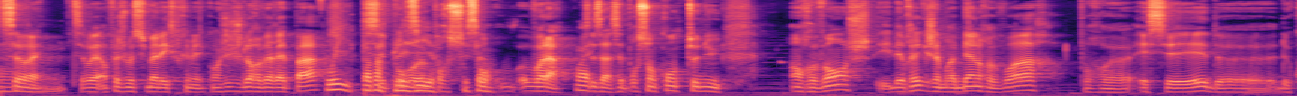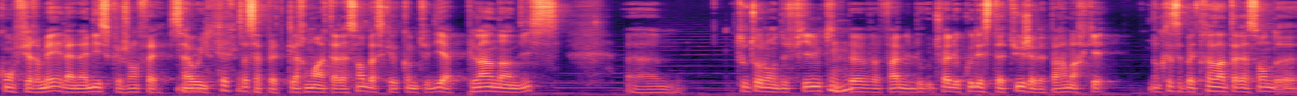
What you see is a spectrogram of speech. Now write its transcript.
C'est vrai, c'est vrai. En fait, je me suis mal exprimé. Quand je dis je le reverrai pas, oui, pas par plaisir. Pour, voilà, c'est ça. C'est pour son contenu. En revanche, il est vrai que j'aimerais bien le revoir pour euh, essayer de, de confirmer l'analyse que j'en fais. Ça, oui, ça, ça peut être clairement intéressant parce que, comme tu dis, il y a plein d'indices euh, tout au long du film qui mhm. peuvent. Enfin, tu vois, le coup des statues, j'avais pas remarqué. Donc ça, ça peut être très intéressant de,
